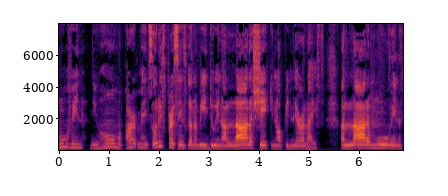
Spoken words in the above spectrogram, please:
Moving, new home, apartment. So this person is going to be doing a lot of shaking up in their life. A lot of moving,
